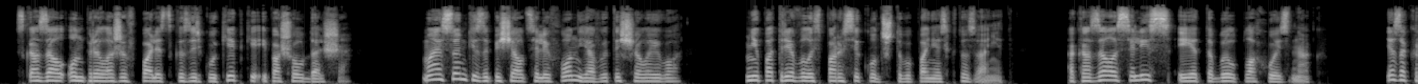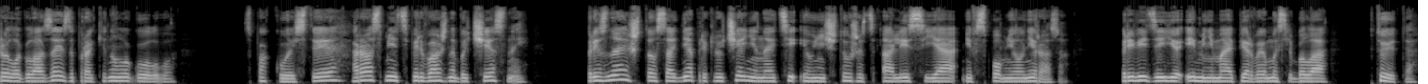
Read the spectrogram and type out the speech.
— сказал он, приложив палец к козырьку кепки и пошел дальше. В моей сумке запищал телефон, я вытащила его. Мне потребовалось пара секунд, чтобы понять, кто звонит. Оказалось, Лис, и это был плохой знак. Я закрыла глаза и запрокинула голову. Спокойствие. Раз мне теперь важно быть честной. Признаюсь, что со дня приключений найти и уничтожить Алис я не вспомнила ни разу. При виде ее имени моя первая мысль была «Кто это?»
